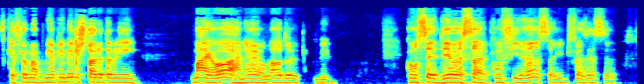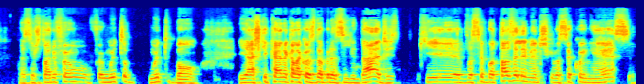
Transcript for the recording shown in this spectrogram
porque foi uma minha primeira história também maior, né? O Laudo me concedeu essa confiança aí de fazer essa, essa história foi, um, foi muito, muito bom. E acho que cai naquela coisa da brasilidade, que você botar os elementos que você conhece,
